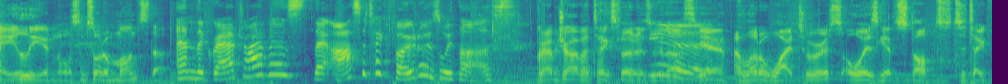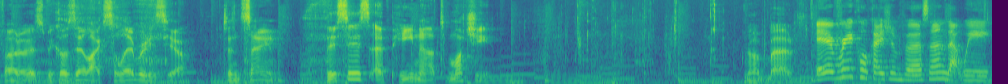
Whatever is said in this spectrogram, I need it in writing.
alien or some sort of monster. And the grab drivers, they asked to take photos with us. Grab driver takes photos with us, Yeah. yeah. A lot of white tourists always get stopped to take photos because they're like celebrities here. It's insane. This is a peanut mochi. Not bad. Every Caucasian person that we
